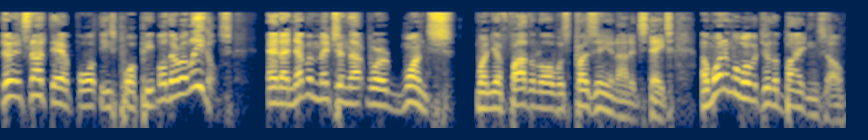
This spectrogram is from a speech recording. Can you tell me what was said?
They're, it's not their fault, these poor people. They're illegals. And I never mentioned that word once when your father-in-law was president of the United States. I want to move over to the Bidens, though.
